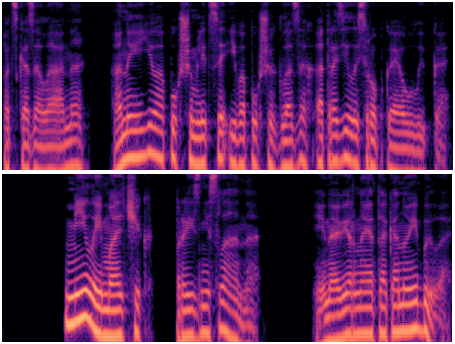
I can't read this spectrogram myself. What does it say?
подсказала она, а на ее опухшем лице и в опухших глазах отразилась робкая улыбка. «Милый мальчик», — произнесла она. И, наверное, так оно и было.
